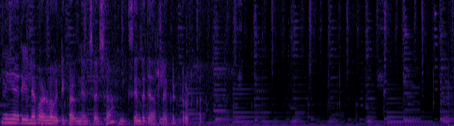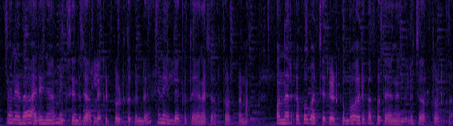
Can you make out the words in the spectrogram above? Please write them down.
ഇനി ഈ അരിയിലെ വെള്ളം ഊറ്റി കളഞ്ഞതിന് ശേഷം മിക്സിന്റെ ജാറിലേക്ക് ഇട്ട് കൊടുക്കുക. അങ്ങനെ ഇതാ അരി ഞാൻ മിക്സിന്റെ ജാറിലേക്ക് ഇട്ട് കൊടുത്തിട്ടുണ്ട്. ഇനി ഇതിലേക്ക് തേങ്ങ ചേർത്ത് കൊടുക്കണം. ഒന്നര കപ്പ് പച്ചരി എടുക്കുമ്പോൾ ഒരു കപ്പ് തേങ്ങയെങ്കിലും ചേർത്ത് കൊടുക്കുക.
